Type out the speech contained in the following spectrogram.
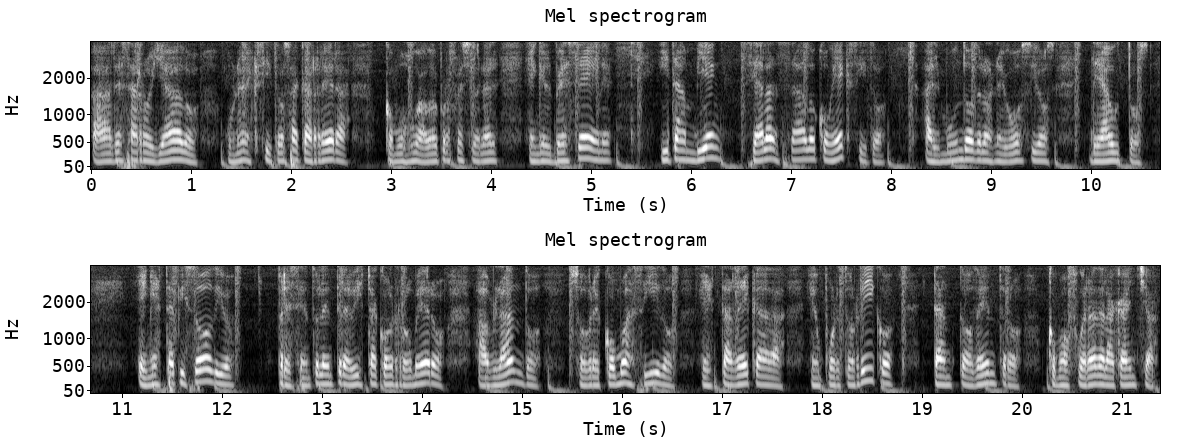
ha desarrollado una exitosa carrera como jugador profesional en el BCN y también se ha lanzado con éxito al mundo de los negocios de autos. En este episodio presento la entrevista con Romero hablando sobre cómo ha sido esta década en Puerto Rico, tanto dentro como fuera de la cancha.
